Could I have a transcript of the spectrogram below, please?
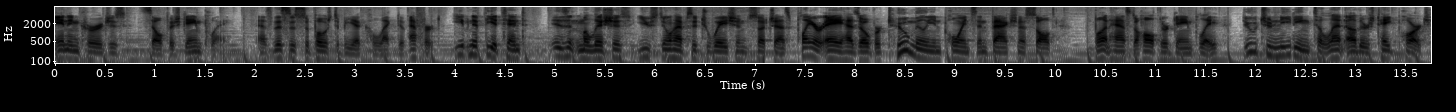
and encourages selfish gameplay, as this is supposed to be a collective effort. Even if the intent isn't malicious, you still have situations such as player A has over 2 million points in Faction Assault, but has to halt their gameplay due to needing to let others take part,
